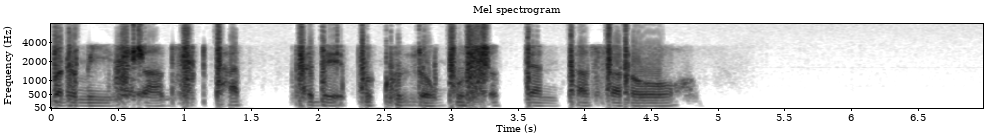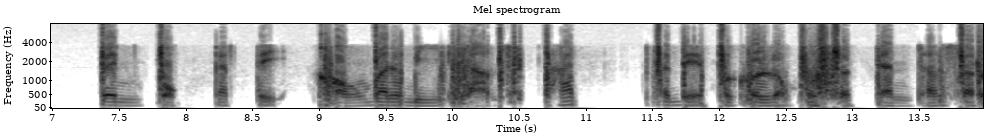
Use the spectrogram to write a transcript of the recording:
บารมีสามสิบทัศพระเดชพระคุณหลวงปู่สดจันทสโร เป็นปกติของบารมีสามส พระเดชพระคุณหลวงปู่สดจันทสโร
